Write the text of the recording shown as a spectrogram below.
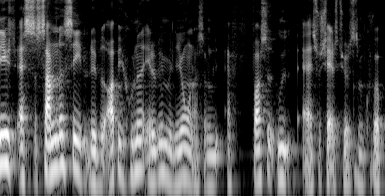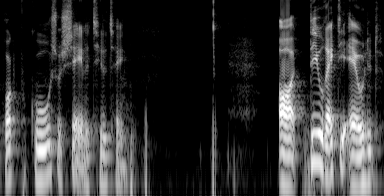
det er altså samlet set løbet op i 111 millioner, som er fosset ud af Socialstyrelsen, som kunne være brugt på gode sociale tiltag. Og det er jo rigtig ærgerligt.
